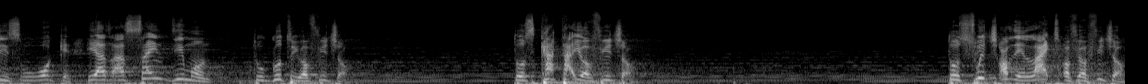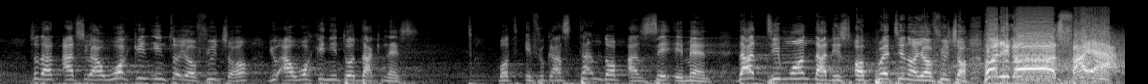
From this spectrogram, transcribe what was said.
is working. He has assigned demon to go to your future. To scatter your future. To switch off the light of your future. So that as you are walking into your future, you are walking into darkness. But if you can stand up and say amen, that demon that is operating on your future, Holy Ghost fire!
